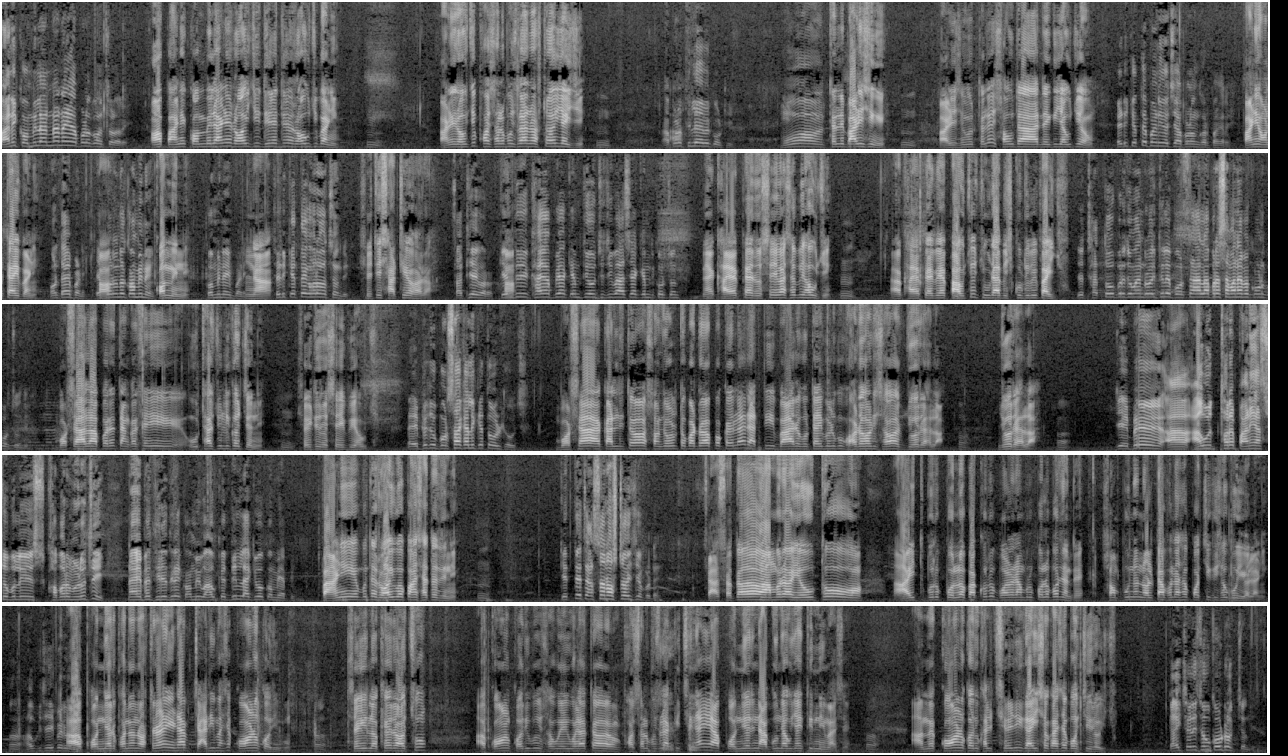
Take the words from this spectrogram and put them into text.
ପାଣି କମିଲାଣି ନା ନାହିଁ ଆପଣଙ୍କ ଅଞ୍ଚଳରେ ହଁ ପାଣି କମିଲାଣି ରହିଛି ଧୀରେ ଧୀରେ ରହୁଛି ପାଣି ପାଣି ରହୁଛି ଫସଲ ଫୁସଲା ନଷ୍ଟ ହେଇଯାଇଛି ଆପଣ ଥିଲେ ଏବେ କୋଉଠି ମୁଁ ଥିଲି ବାଳିସିଙ୍ଗି ବାଳିସିଙ୍ଗରୁ ଥିଲେ ସଉଦା ନେଇକି ଯାଉଛି ଆଉ ଏଠି କେତେ ପାଣି ଅଛି ଆପଣଙ୍କ ଘର ପାଖରେ ପାଣି ଅଣ୍ଟାଏ ପାଣି ଅଣ୍ଟାଏ ପାଣି ଏପର୍ଯ୍ୟନ୍ତ କମିନି କମିନି କମିନି ପାଣି ନା ସେଠି କେତେ ଘର ଅଛନ୍ତି ସେଠି ଷାଠିଏ ଘର ଷାଠିଏ ଘର କେମିତି ଖାଇବା ପିଇବା କେମିତି ହଉଛି ଯିବା ଆସିବା କେମିତି କରୁଛନ୍ତି ନା ଖାଇବା ପିଇବା ରୋଷେଇବାସ ବି ହଉଛି খাওয়া পিয়া পাওছু চুড়া বিস্কুট বি পাইছু যে ছাত উপরে যে রয়েছে বর্ষা হলা পরে সে কোণ করছেন বর্ষা হলা পরে তাঁর সেই উঠা চুলি করছেন সেইটি রোষেই বি হচ্ছে এবে যে বর্ষা কালি কত উল্ট হচ্ছে বর্ষা কালি তো সঞ্জবেল টোপা টোপা পকাইলা রাতে বার গোটাই বেড়ে ঘড়ঘড়ি সহ জোর হলা জোর হলা যে এবে আউ থরে পানি আসবে বলে খবর মিলুছি না এবে ধীরে ধীরে কমিব আউ কেতদিন লাগিব কমিয়া পাই পানি এবে তো রহব পাঁচ সাত দিন କେତେ ଚାଷ ନଷ୍ଟ ହେଇଛି ଏପଟେ ଚାଷ ତ ଆମର ଏଉଠୁ ଆଇତପୁର ପୋଲ ପାଖରୁ ବଳରାମପୁର ପୋଲ ପର୍ଯ୍ୟନ୍ତ ସମ୍ପୂର୍ଣ୍ଣ ନଲତା ଫଲା ସବୁ ପଚିକି ସବୁ ବୋଇଗଲାଣି ଆଉ ପନିର ଫନିର ନଷ୍ଟ ହେଲାଣି ଏଇଟା ଚାରି ମାସ କ'ଣ କରିବୁ ସେଇ ଲକ୍ଷ୍ୟରେ ଅଛୁ ଆଉ କ'ଣ କରିବୁ ସବୁ ଏଇଭଳିଆ ତ ଫସଲ ଫସଲା କିଛି ନାହିଁ ଆଉ ପନିର ନାଗୁ ନାଗୁ ଯାଇ ତିନି ମାସ ଆମେ କ'ଣ କରୁ ଖାଲି ଛେଳି ଗାଈ ସକାଶେ ବଞ୍ଚି ରହିଛୁ ଗାଈ ଛେଳି ସବୁ କୋଉଠି ରଖିଛନ୍ତି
